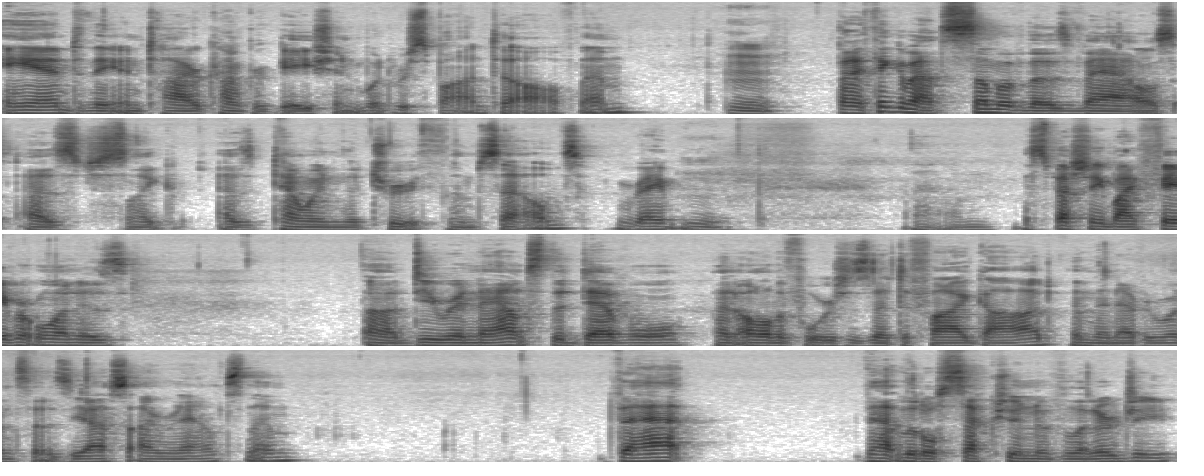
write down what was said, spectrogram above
and the entire congregation would respond to all of them. Mm. But I think about some of those vows as just like as telling the truth themselves, right? Mm. Um, especially my favorite one is uh, Do you renounce the devil and all the forces that defy God? And then everyone says, Yes, I renounce them. That that little section of liturgy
